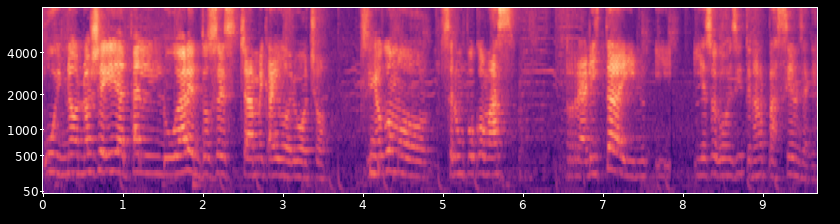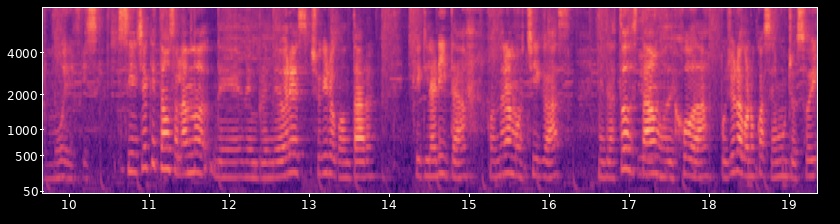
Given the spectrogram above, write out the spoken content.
uy, no, no llegué a tal lugar, entonces ya me caigo del bocho. Sí. Sino como ser un poco más realista y, y- y eso que vos decís, tener paciencia, que es muy difícil. Sí, ya que estamos hablando de, de emprendedores, yo quiero contar que Clarita, cuando éramos chicas, mientras todos estábamos de joda, pues yo la conozco hace mucho, soy,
